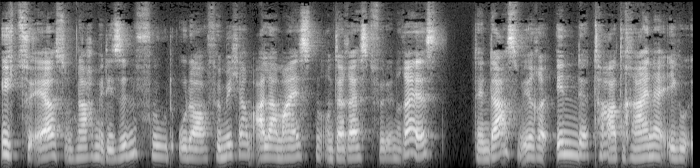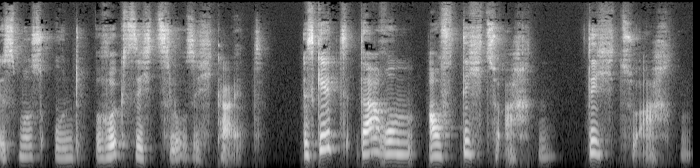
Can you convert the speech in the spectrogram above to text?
Ich zuerst und nach mir die Sinnflut oder für mich am allermeisten und der Rest für den Rest, denn das wäre in der Tat reiner Egoismus und Rücksichtslosigkeit. Es geht darum, auf dich zu achten, dich zu achten,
